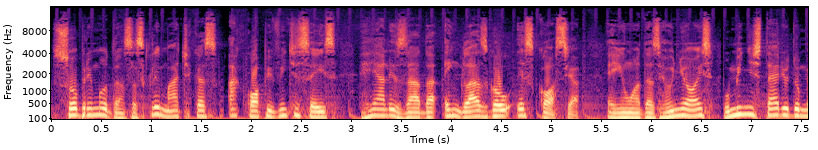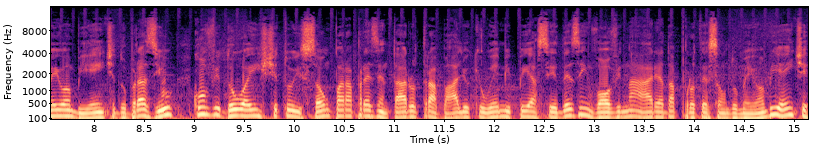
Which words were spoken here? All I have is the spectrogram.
sobre Mudanças Climáticas, a COP26, realizada em Glasgow, Escócia. Em uma das reuniões, o Ministério do Meio Ambiente do Brasil convidou a instituição para apresentar o trabalho que o MPAC desenvolve na área da proteção do meio ambiente,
